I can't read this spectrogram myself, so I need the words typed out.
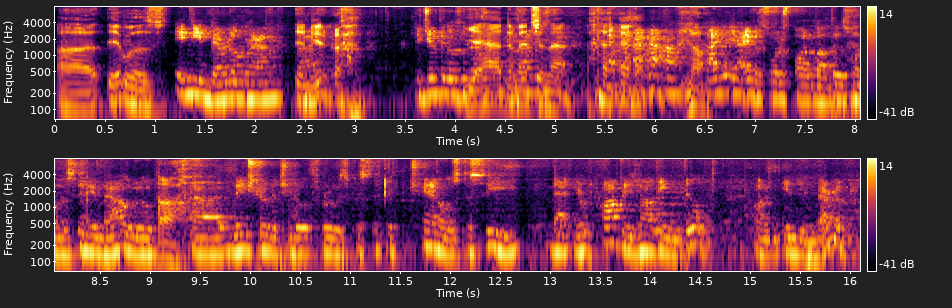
Uh, it was. Indian burial ground. right? Indian, Did you have to go through you that? had to mention that. no. I, I have a sore spot about this one. The city of Malibu, uh, make sure that you go through specific channels to see that your property is not being built on an Indian burial ground.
